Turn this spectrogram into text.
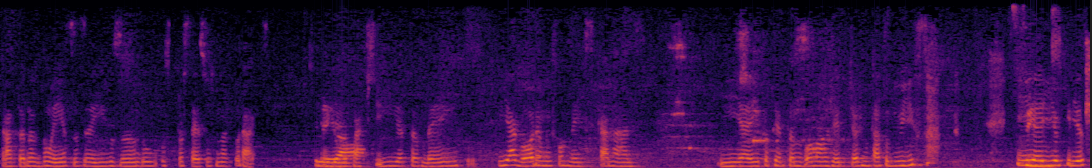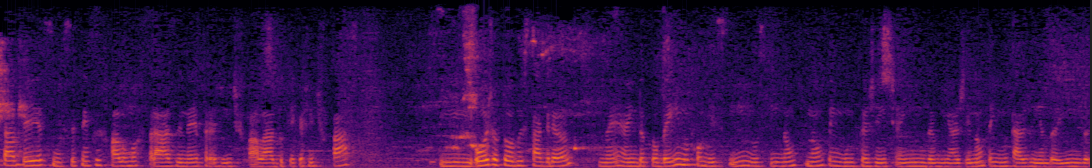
tratando as doenças aí usando os processos naturais. Que legal. Homeopatia também. E agora eu me formei em psicanálise. E aí estou tentando bolar um jeito de juntar tudo isso. Sim. E aí eu queria saber, assim, você sempre fala uma frase, né, pra gente falar do que, que a gente faz. E hoje eu estou no Instagram, né, ainda estou bem no comecinho, assim, não, não tem muita gente ainda, minha agenda, não tem muita agenda ainda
